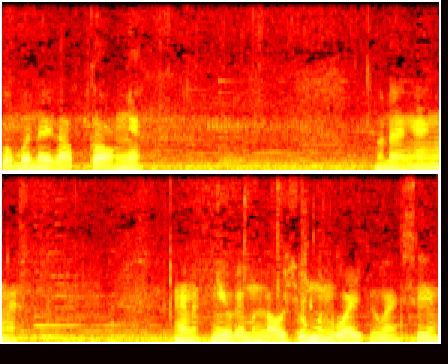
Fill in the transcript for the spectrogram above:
Còn bên đây là ốc con nha. Nó đang ăn nè. Ăn rất nhiều để mình lội xuống mình quay cho các bạn xem.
